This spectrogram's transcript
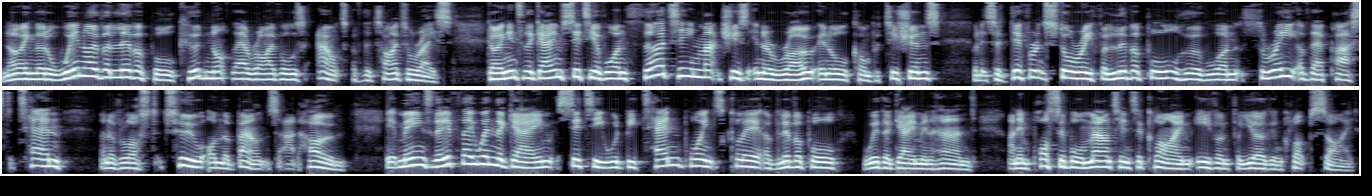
knowing that a win over Liverpool could knock their rivals out of the title race. Going into the game, City have won 13 matches in a row in all competitions, but it's a different story for Liverpool, who have won three of their past 10 and have lost two on the bounce at home. It means that if they win the game, City would be 10 points clear of Liverpool with a game in hand, an impossible mountain to climb even for Jurgen Klopp's side.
